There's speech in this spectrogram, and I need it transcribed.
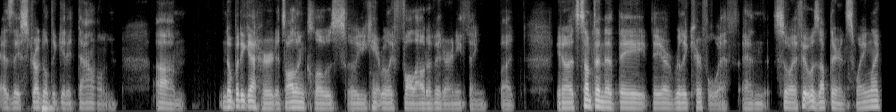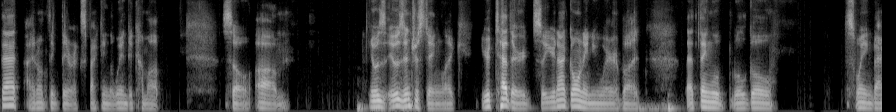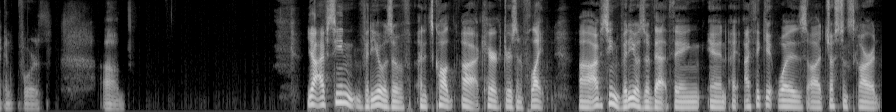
as they struggled to get it down. Um, nobody got hurt. It's all enclosed, so you can't really fall out of it or anything. But you know, it's something that they they are really careful with. And so if it was up there and swaying like that, I don't think they were expecting the wind to come up. So um, it was it was interesting. Like you're tethered, so you're not going anywhere, but that thing will will go swaying back and forth. Um, yeah, I've seen videos of, and it's called uh, Characters in Flight. Uh, I've seen videos of that thing, and I, I think it was uh, Justin Scard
